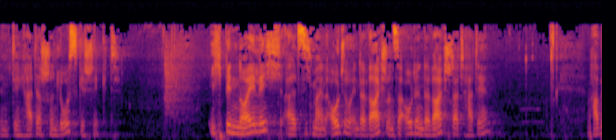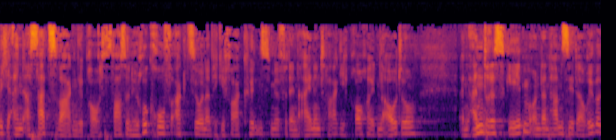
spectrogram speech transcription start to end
den, den hat er schon losgeschickt. Ich bin neulich, als ich mein Auto in der Werkstatt, unser Auto in der Werkstatt hatte, habe ich einen Ersatzwagen gebraucht. Das war so eine Rückrufaktion. Da habe ich gefragt, könnten Sie mir für den einen Tag, ich brauche heute ein Auto, ein anderes geben und dann haben sie darüber,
